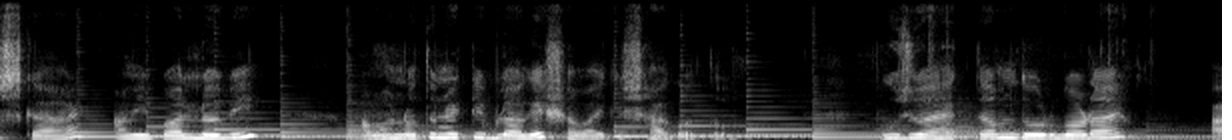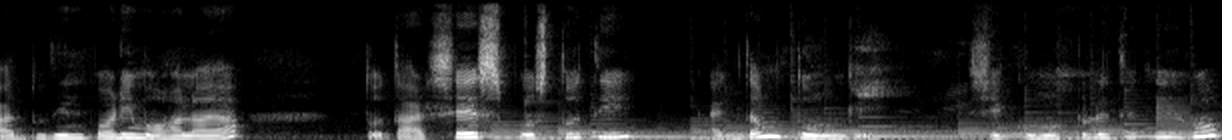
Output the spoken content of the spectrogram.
নমস্কার, আমি পল্লবী। আমার নতুন একটি ব্লগে সবাইকে স্বাগত। পুজো একদম দোরগড়ায়, আর দুদিন পরই মহালয়া। তো তার শেষ প্রস্তুতি একদম তুঙ্গে। সে কুমোরটুলি থেকেই হোক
